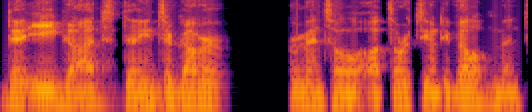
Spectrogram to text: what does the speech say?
the IGAD, the Intergovernmental Authority on Development,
